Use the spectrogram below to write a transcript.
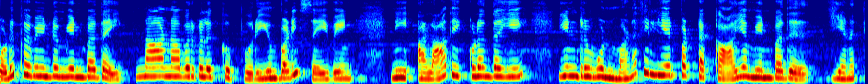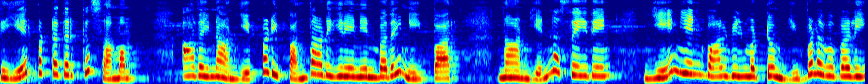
கொடுக்க வேண்டும் என்பதை நான் அவர்களுக்கு புரியும்படி செய்வேன். நீ அழாதே குழந்தையே இன்று உன் மனதில் ஏற்பட்ட காயம் என்பது எனக்கு ஏற்பட்டதற்கு சமம். அதை நான் எப்படி பந்தாடுகிறேன் என்பதை நீ பார். நான் என்ன செய்தேன்? ஏன் என் வாழ்வில் மட்டும் இவ்வளவு வழி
